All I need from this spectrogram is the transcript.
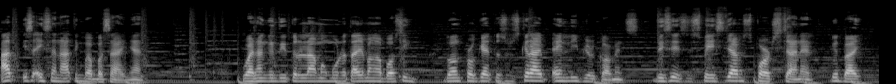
at isa-isa nating babasahin yan. Well hanggang dito na lamang muna tayo mga bossing. Don't forget to subscribe and leave your comments. This is Space Jam Sports Channel. Goodbye!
